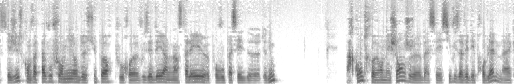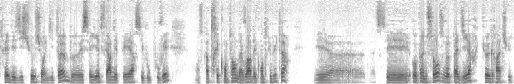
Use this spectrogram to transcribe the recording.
c'est juste qu'on ne va pas vous fournir de support pour vous aider à l'installer, pour vous passer de, nous. Par contre, en échange, bah, c'est si vous avez des problèmes, à créer des issues sur GitHub, essayez de faire des PR si vous pouvez. On sera très content d'avoir des contributeurs. Et euh, c'est open source veut pas dire que gratuit.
